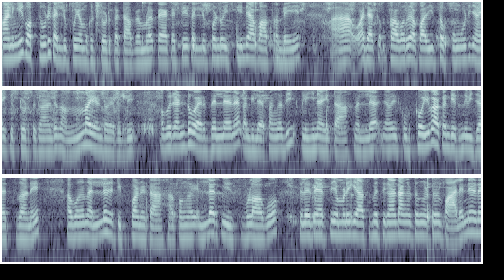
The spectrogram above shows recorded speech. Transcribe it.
വേണമെങ്കിൽ കുറച്ചുകൂടി കല്ലുപ്പ് നമുക്ക് ഇട്ട് കൊടുക്കട്ടെ അപ്പം നമ്മളെ പാക്കറ്റ് കല്ലുപ്പ് കൊണ്ട് ഒച്ചിന്റെ ആ പാത്രം ഉണ്ടെങ്കിൽ അല്ല കവറ് അപ്പോൾ അതിൽ തൊപ്പും കൂടി ഞാൻ ഇട്ട് കൊടുത്തുകൊണ്ട് നന്നായി ഉണ്ട് വരുതി അപ്പോൾ രണ്ട് വരുതലിനെ കണ്ടില്ല? സംഗതി ക്ലീൻ ആയിട്ടാ. നല്ല ഞാൻ കുടുക്ക ഒഴിവാക്കേണ്ടി ഇരുന്ന് വിചാരിച്ചതാണ്. അപ്പോൾ നല്ലൊരു ടിപ്പാണ് കേട്ടാ അപ്പം എല്ലാവർക്കും യൂസ്ഫുൾ ആകും. ചില നേരത്തെ നമ്മൾ ഗ്യാസ് വെച്ചുകാണ്ട് അങ്ങോട്ടും ഇങ്ങോട്ടും പാലന്നെയാണ്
